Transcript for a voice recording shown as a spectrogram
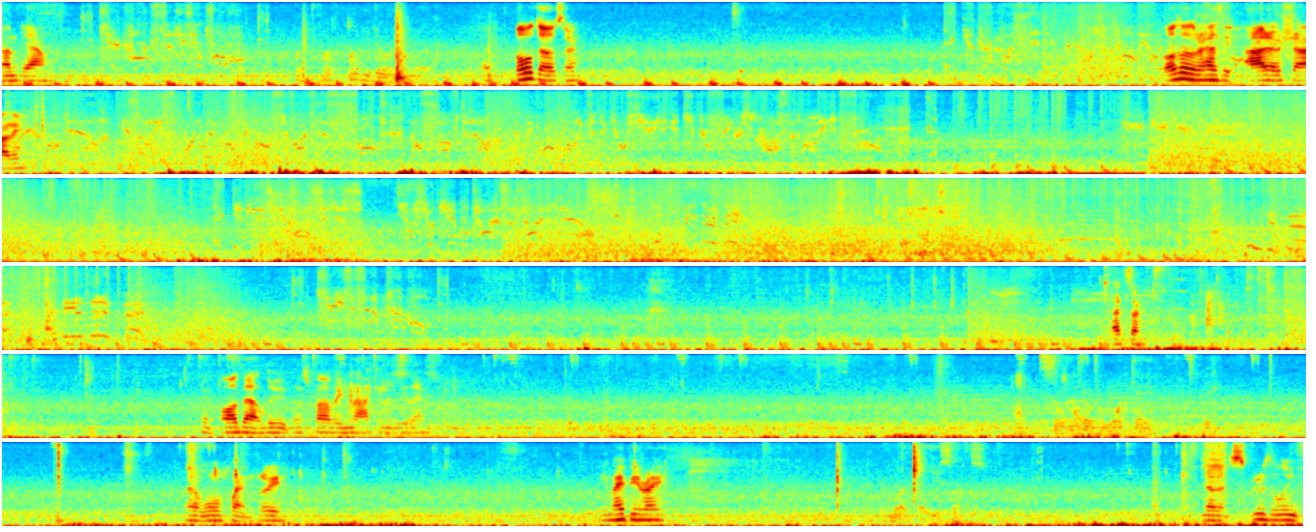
I'm down. What, what, what are you doing over there? Bulldozer. Bulldozer has the auto shotty. That sucked. And all that loot was probably not gonna be there. Still got over 1k. It's big. At 1.3. You might be right. What, that you sucks? No, that screws the loot.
